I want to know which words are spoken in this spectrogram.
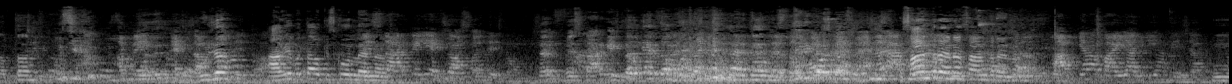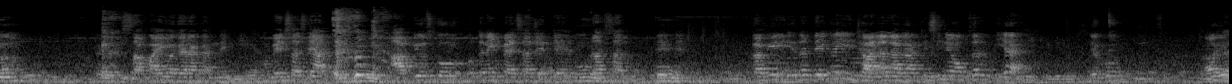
कप्तान अपने एग्ज़ाम्पल पूजा आगे बताओ किसको लेना। विस्तार का एग्ज़ाम्पल देता सर विस्तार के एग्ज़ाम शांत रहना शांत रहना। आपके यहाँ बाई आती है हमेशा? सफ़ाई वगैरह करने की। हमेशा से आते हैं। आप भी उसको उतना ही पैसा देते हैं पूरा सब देते हैं। कभी इधर देखा ये जाला लगा किसी ने ऑब्ज़र्व किया? है देखो मतलब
